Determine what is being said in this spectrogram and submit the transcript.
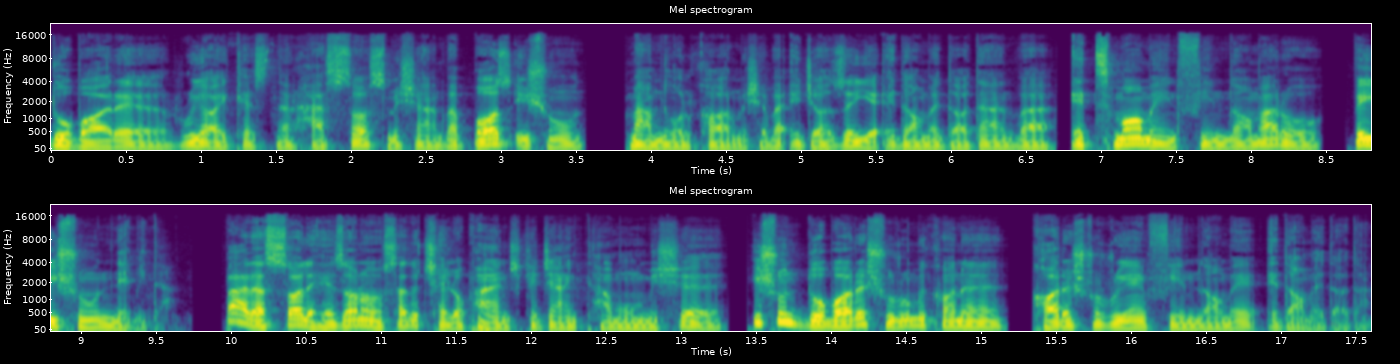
دوباره روی آی کسنر حساس میشن و باز ایشون ممنوع کار میشه و اجازه ادامه دادن و اتمام این فیلم نامه رو به ایشون نمیدن. بعد از سال 1945 که جنگ تموم میشه ایشون دوباره شروع می‌کنه کارش رو روی این فیلمنامه ادامه دادن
